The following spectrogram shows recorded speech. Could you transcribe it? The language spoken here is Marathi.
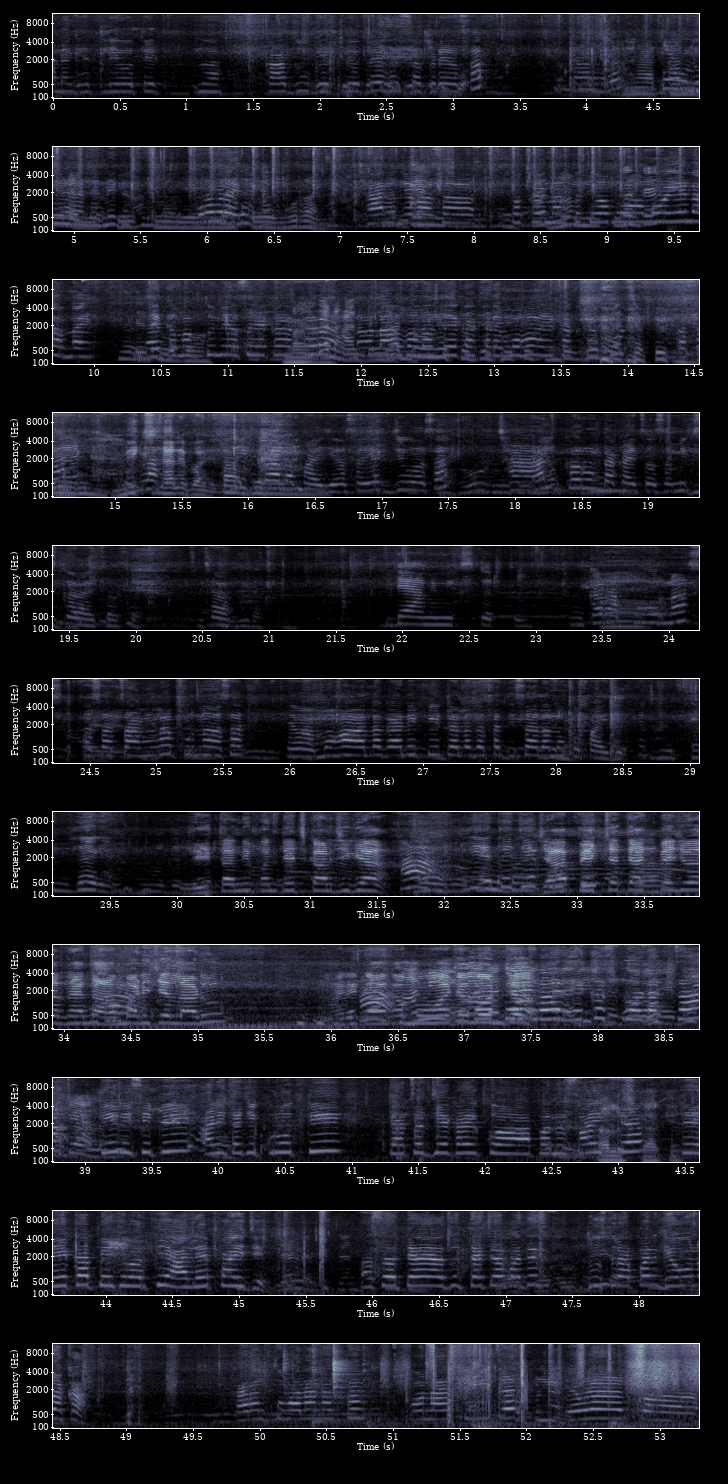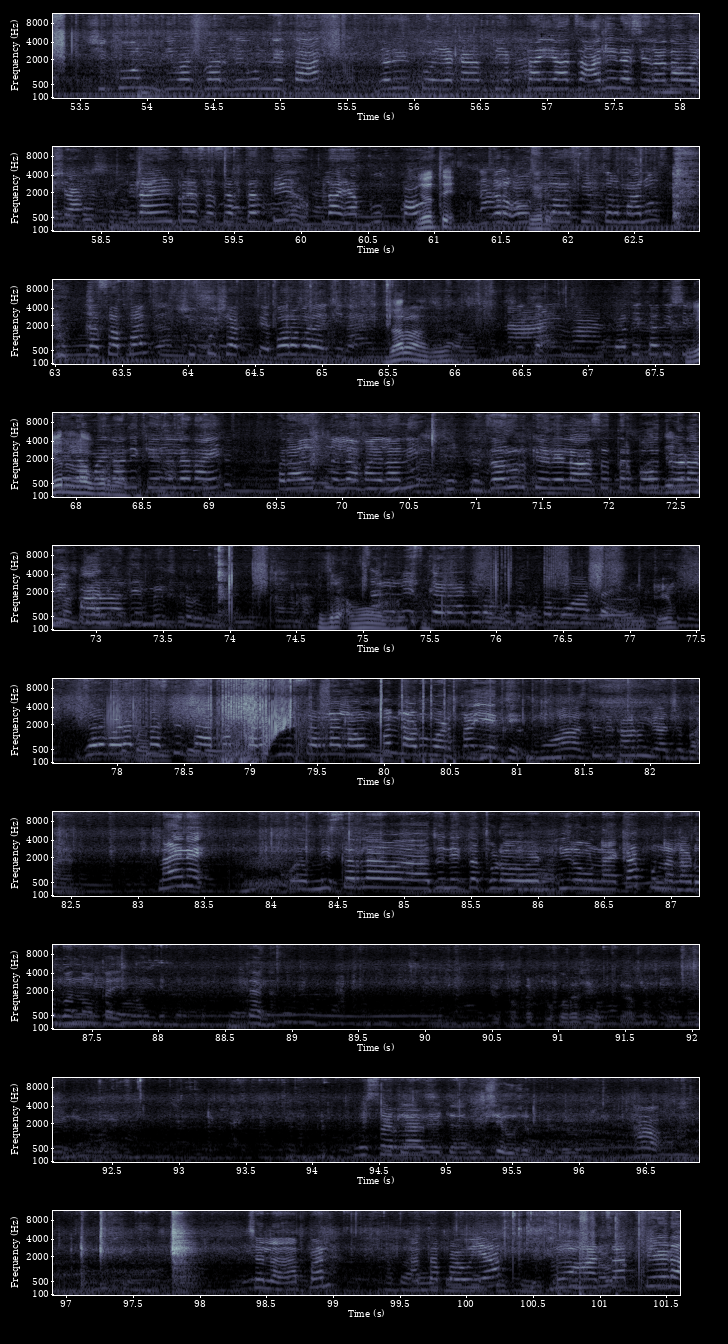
शेंगदाणे घेतले होते काजू घेतले होते हे सगळे असं का? छान जेव्हा असं पकडणार तर तेव्हा मोह मोह येणार नाही. मग तुम्ही असं एका लाल बनवते एकाकडे मोह एकाकडे असं मिक्स झाले पाहिजे. झाला पाहिजे. असं एक जीव असा छान करून टाकायचं असं मिक्स करायचं असं. छान. द्या आम्ही मिक्स करतो. करा पूर्ण असा चांगला पूर्ण असा तेव्हा मोहा अलग आणि पीठ अलग असा दिसायला नको पाहिजे. हे घ्या. लिहिताना पण तेच काळजी घ्या. हा येते जे ज्या पेजच्या त्याच पेजवर नाही तर आंबाडीचे लाडू आणि काका मोहाच्या लोणचं. त्यावर एकच प्रोडक्टचा ती रेसिपी आणि त्याची कृती त्याचं जे काही क- आपण साहित्य ते एका पेज वरती आले पाहिजे. असं त्या अजून त्याच्यामध्ये दुसरा पण घेऊ नका. कारण तुम्हाला नंतर कोणा तुम्ही जर एवढं शिकून दिवसभर लिहून नेतात जरी तो एका एकटाही आज आली नसेल अनावश्या तिला इंटरेस्ट असेल तर ती आपला ह्या बुक पाहून जर हौसला असेल तर माणूस तसं पण शिकू शकते. बरोबर आहे की नाही? झाला ना तुझा? कधी कधी केलेलं नाही. पण ऐकलेल्या महिलांनी ते जरूर केलेलं असं तर बहुत वेळा मी पाहिलं. मिक्स करून मिक्स करा तेव्हा कुठं कुठं मोहात आहे. जर वळत नसतील तर आपण परत मिक्सरला लावून पण लाडू वळता येते. मोहा असतील तर काढून घ्यायचे बाहेर. नाही नाही. मिक्सरला अजून एकदा थोडं वेळ फिरवून नाही का? पुन्हा लाडू बनवता येते. त्याला मिक्सरला मिक्स होऊ शकते. हा. चला आपण आता पाहूया मोहाचा पेढा.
